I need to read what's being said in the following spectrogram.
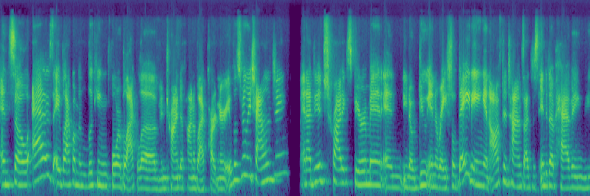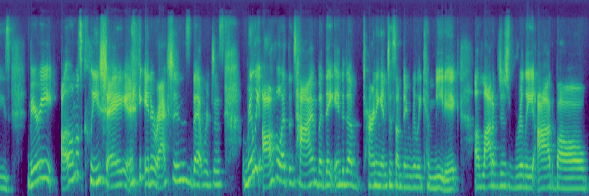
And so, as a Black woman looking for Black love and trying to find a Black partner, it was really challenging and I did try to experiment and, you know, do interracial dating. And oftentimes I just ended up having these very almost cliche interactions that were just really awful at the time, but they ended up turning into something really comedic. A lot of just really oddball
